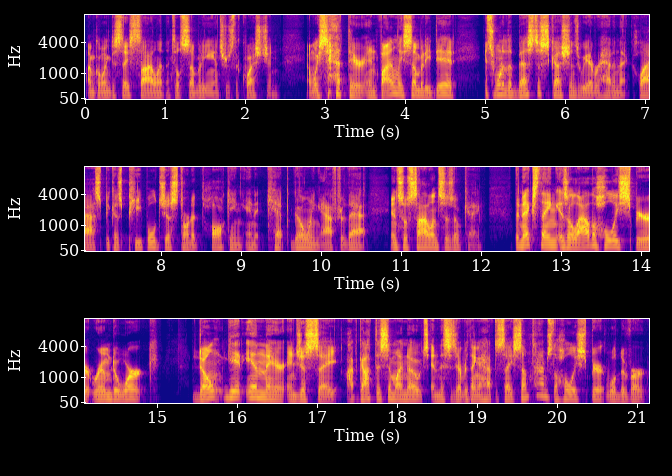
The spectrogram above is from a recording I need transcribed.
I'm going to stay silent until somebody answers the question. And we sat there, and finally, somebody did. It's one of the best discussions we ever had in that class because people just started talking and it kept going after that. And so silence is okay. The next thing is allow the Holy Spirit room to work. Don't get in there and just say, I've got this in my notes and this is everything I have to say. Sometimes the Holy Spirit will divert.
